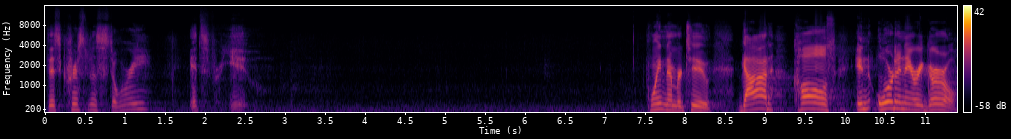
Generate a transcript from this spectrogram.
this Christmas story, it's for you. Point number two God calls an ordinary girl.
